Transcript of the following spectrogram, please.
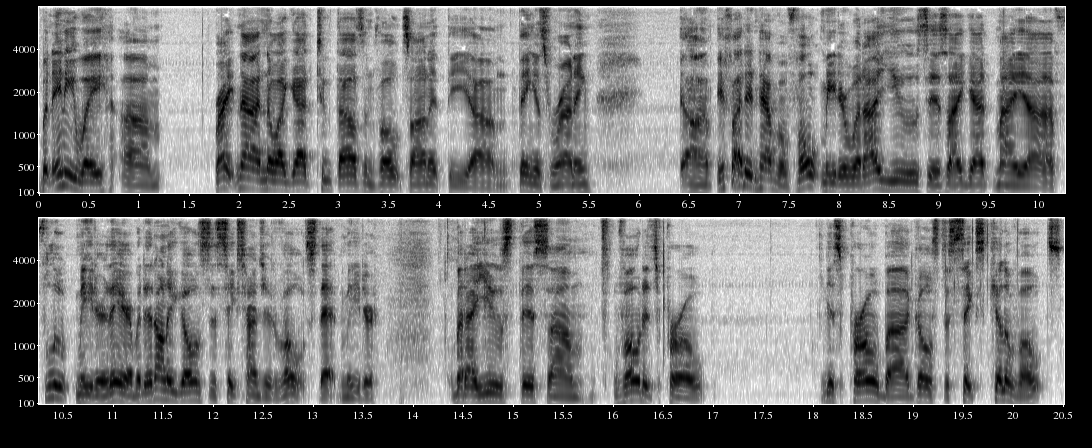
But anyway, um, right now I know I got 2,000 volts on it. The um, thing is running. Uh, if I didn't have a voltmeter, what I use is I got my uh, Fluke meter there, but it only goes to 600 volts, that meter. But I use this um, voltage probe. This probe uh, goes to 6 kilovolts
